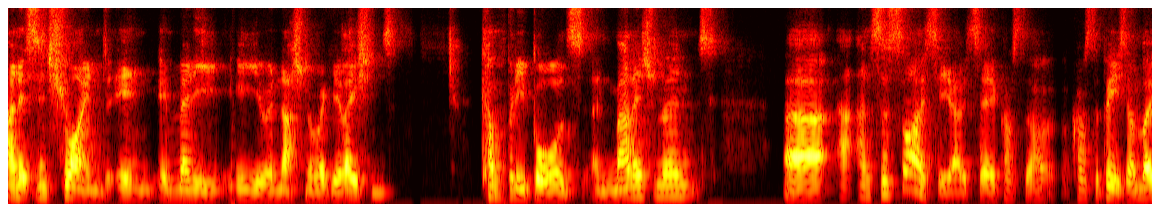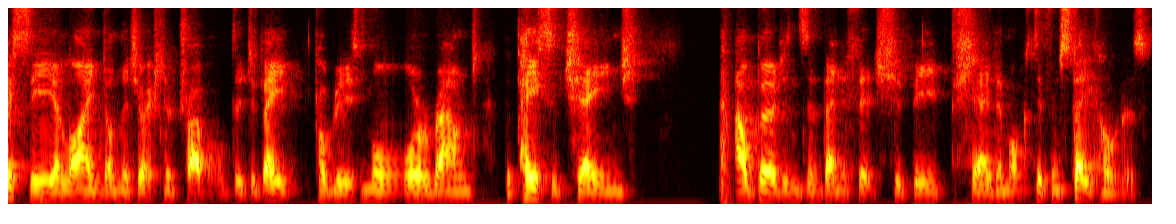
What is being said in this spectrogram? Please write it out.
and it's enshrined in, in many EU and national regulations. Company boards and management uh, and society, I would say, across the, across the piece are mostly aligned on the direction of travel. The debate probably is more around the pace of change, how burdens and benefits should be shared amongst different stakeholders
